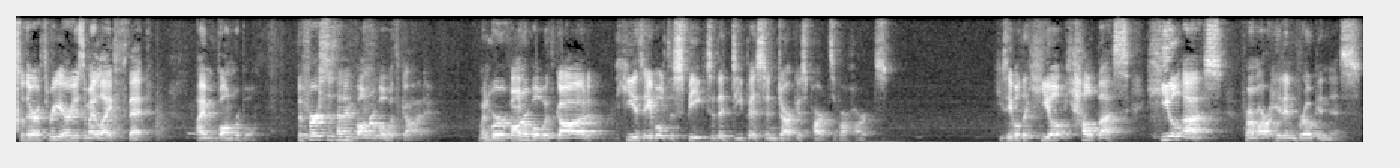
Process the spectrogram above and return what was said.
So there are three areas in my life that I'm vulnerable. The first is that I'm vulnerable with God. When we're vulnerable with God, He is able to speak to the deepest and darkest parts of our hearts. He's able to heal, help us, heal us from our hidden brokenness.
